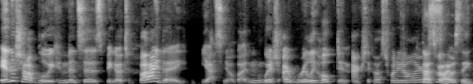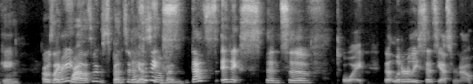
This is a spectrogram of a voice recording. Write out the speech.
In the shop, Bluey convinces Bingo to buy the yes no button, which I really hope didn't actually cost twenty dollars. That's what I was thinking. I was like, Right? wow, that's an expensive that's yes an no button. That's an expensive toy that literally says yes or no.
